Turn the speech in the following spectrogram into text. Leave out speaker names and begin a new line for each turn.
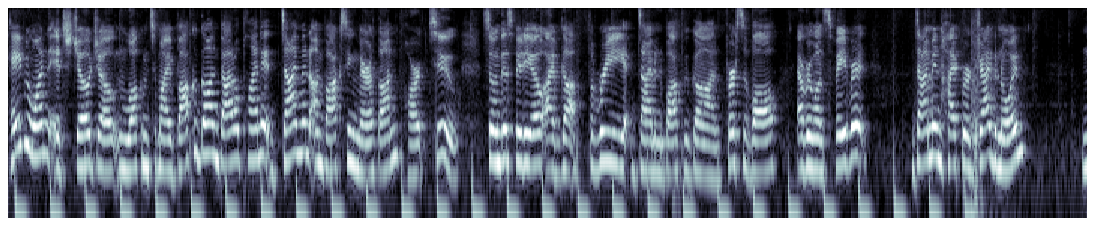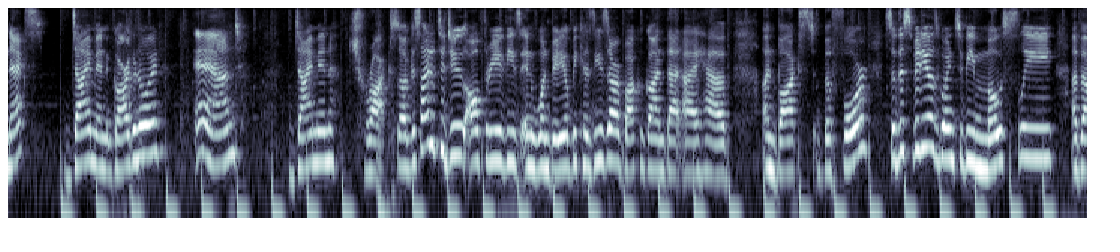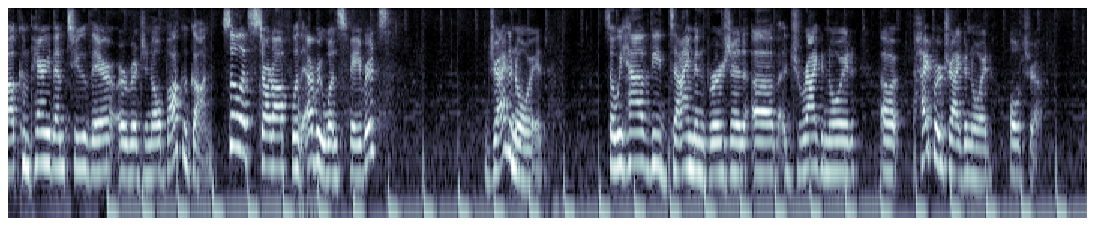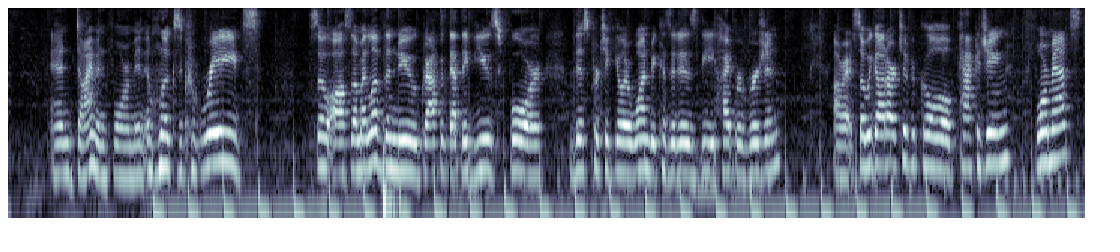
Hey everyone, it's JoJo and welcome to my Bakugan Battle Planet Diamond Unboxing Marathon Part 2. So in this video, I've got three Diamond Bakugan. First of all, everyone's favorite, Diamond Hyper Dragonoid. Next, Diamond Garganoid. And Diamond Trox. So I've decided to do all three of these in one video because these are Bakugan that I have unboxed before. So this video is going to be mostly about comparing them to their original Bakugan. So let's start off with everyone's favorites, Dragonoid. So we have the diamond version of Dragonoid, uh, Hyper Dragonoid Ultra. And diamond form and it looks great. So awesome. I love the new graphic that they've used for this particular one because it is the hyper version. Alright, so we got our typical packaging format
